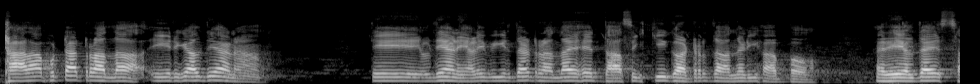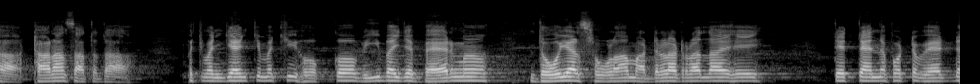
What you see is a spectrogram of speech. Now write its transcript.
18 ਫੁੱਟਾ ਟਰਾਲਾ, ਏਰੀਆ ਲੁਧਿਆਣਾ। ਤੇ ਲੁਧਿਆਣੇ ਵਾਲੇ ਵੀਰ ਦਾ ਟਰਾਲਾ ਇਹ 10 ਇੰਚੀ ਗਾਡਰ ਦਾਨੜੀ ਹੱਬ। ਰੇਲ ਦਾ ਹਿੱਸਾ 18 7 ਦਾ। 55 ਇੰਚ ਮੱਛੀ ਹੁੱਕ 20 ਬਾਈ ਦੇ ਬੈਰਿੰਗ 2016 ਮਾਡਲ ਵਾਲਾ ਟਰਾਲਾ ਇਹ। ਤੇ 3 ਫੁੱਟ ਵੈਡ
